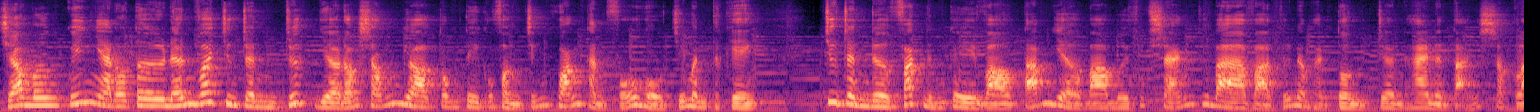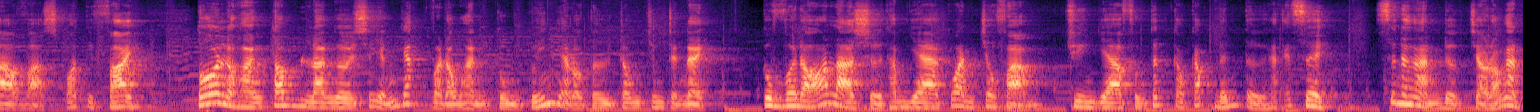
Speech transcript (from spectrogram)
Chào mừng quý nhà đầu tư đến với chương trình trước giờ đón sóng do công ty cổ phần chứng khoán thành phố Hồ Chí Minh thực hiện. Chương trình được phát định kỳ vào 8 giờ 30 phút sáng thứ ba và thứ năm hàng tuần trên hai nền tảng SoundCloud và Spotify. Tôi là Hoàng Tâm là người sẽ dẫn dắt và đồng hành cùng quý nhà đầu tư trong chương trình này. Cùng với đó là sự tham gia của anh Châu Phạm, chuyên gia phân tích cao cấp đến từ HSC. Xin hân hạnh được chào đón anh.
